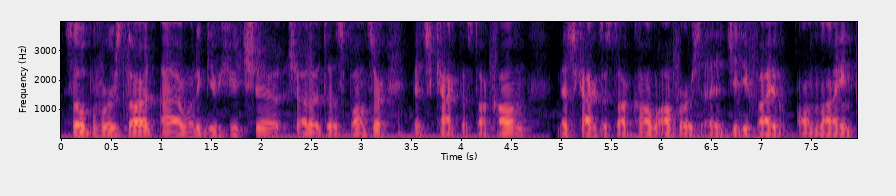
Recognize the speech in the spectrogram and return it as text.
So before we start, I want to give a huge shout out to the sponsor, MitchCactus.com. MitchCactus.com offers a GTA 5 online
